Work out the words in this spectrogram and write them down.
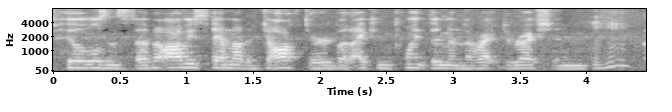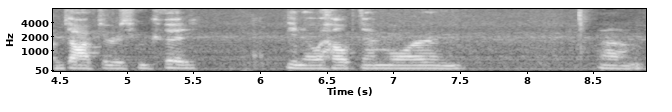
pills and stuff. And obviously, I'm not a doctor, but I can point them in the right direction Mhm. of doctors who could you know help them more. And um,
